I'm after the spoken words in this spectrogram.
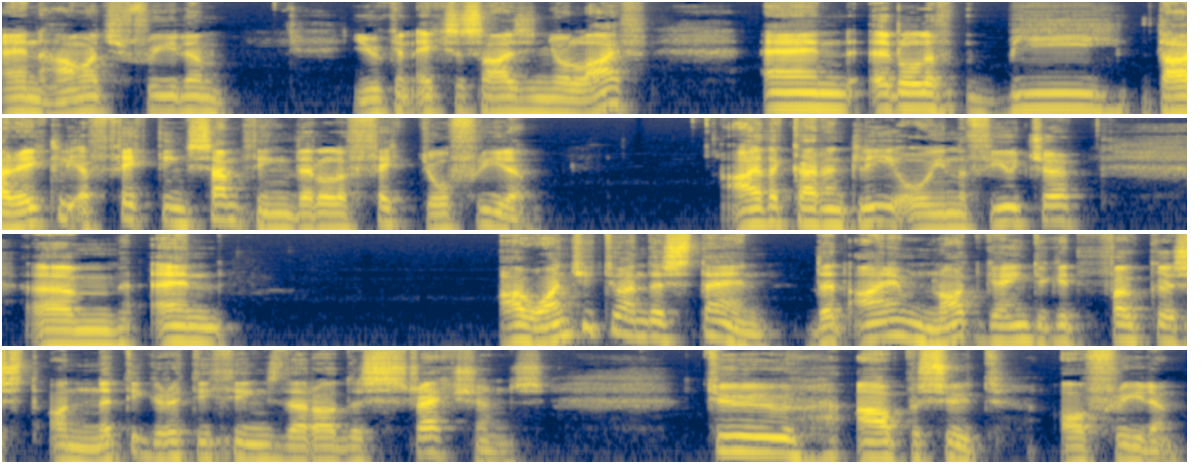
and how much freedom you can exercise in your life and it'll be directly affecting something that'll affect your freedom, either currently or in the future. Um, and I want you to understand that I am not going to get focused on nitty gritty things that are distractions to our pursuit of freedom.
